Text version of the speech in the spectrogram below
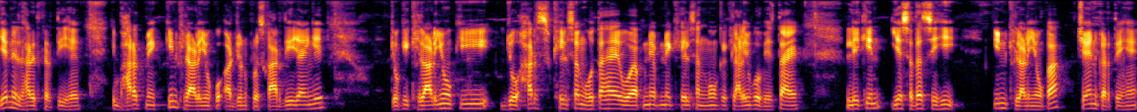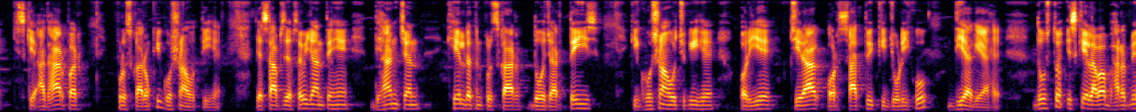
ये निर्धारित करती है कि भारत में किन खिलाड़ियों को अर्जुन पुरस्कार दिए जाएँगे, क्योंकि खिलाड़ियों की जो हर खेल संघ होता है, वो अपने अपने खेल संघों के खिलाड़ियों को भेजता है, लेकिन ये सदस्य ही इन खिलाड़ियों का चयन करते हैं, जिसके आधार पर पुरस्कारों की घोषणा होती है। जैसा आप सभी जानते हैं, ध्यानचंद खेल रत्न पुरस्कार 2023 की घोषणा हो चुकी है और ये चिराग और सात्विक की जोड़ी को दिया गया है। दोस्तों, इसके अलावा भारत में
